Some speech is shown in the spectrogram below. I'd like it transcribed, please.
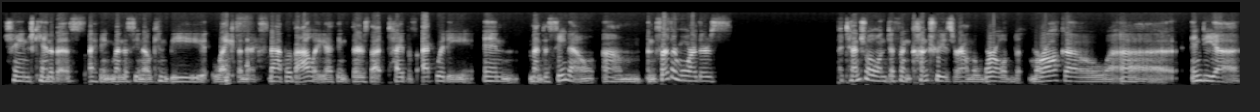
change cannabis. I think Mendocino can be like the next Napa Valley. I think there's that type of equity in Mendocino. Um, and furthermore, there's potential in different countries around the world Morocco, uh, India,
